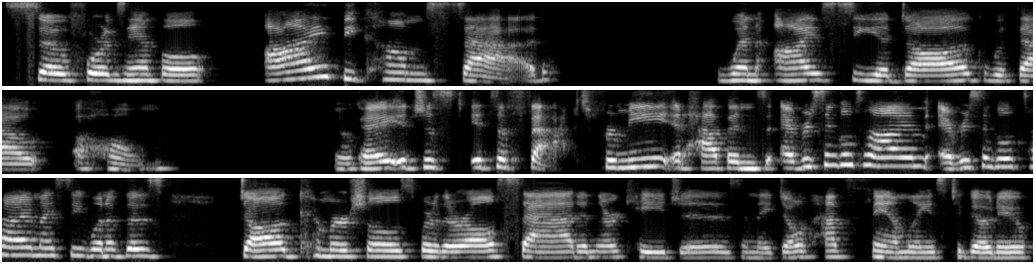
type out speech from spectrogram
So for example, I become sad when I see a dog without a home. Okay, it just, it's a fact. For me, it happens every single time. Every single time I see one of those dog commercials where they're all sad in their cages and they don't have families to go to,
